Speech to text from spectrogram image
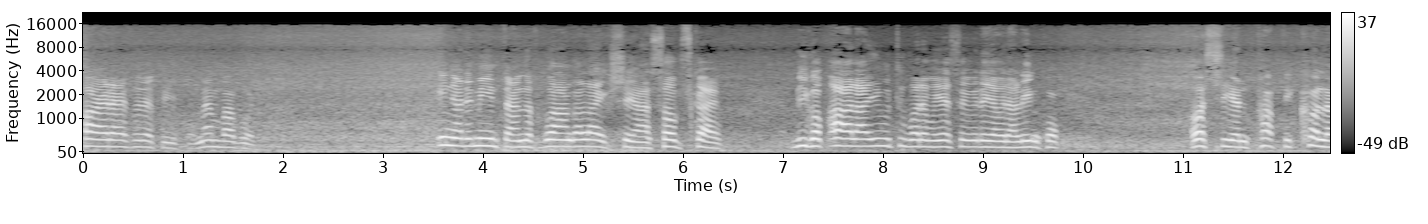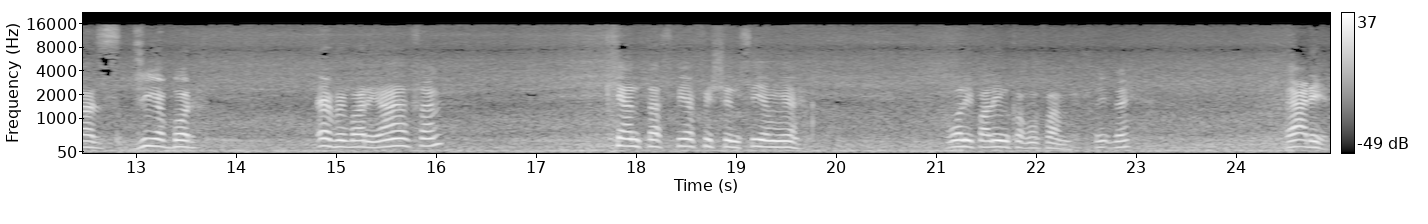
Paradise for the people. Remember good. In the meantime, just go and go like, share and subscribe. Big up all our YouTubers them you see there with a link up. And Papi Colaz, Gia Bud, everybody, you understand? Canter spearfishing, same way. Heap of link up my fam. See there? Yeah, did.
